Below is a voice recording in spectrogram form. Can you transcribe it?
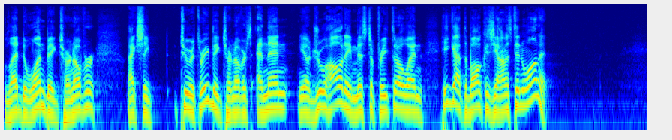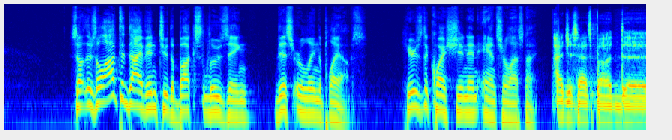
led to one big turnover. Actually, two or three big turnovers, and then you know Jrue Holiday missed a free throw when he got the ball because Giannis didn't want it. So there's a lot to dive into the Bucks losing this early in the playoffs. Here's the question and answer last night. I just asked Bud the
